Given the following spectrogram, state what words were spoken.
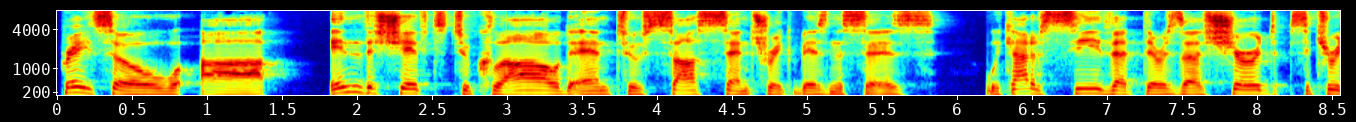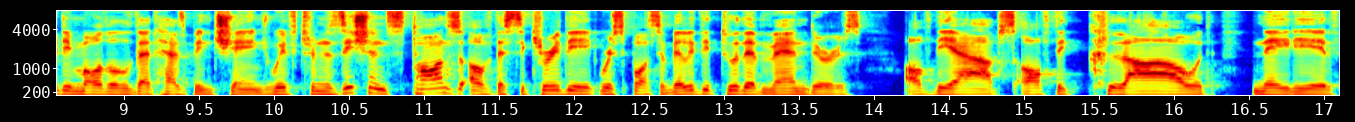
Great. So uh, in the shift to cloud and to SaaS centric businesses, we kind of see that there's a shared security model that has been changed. We've transitioned tons of the security responsibility to the vendors of the apps, of the cloud native,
